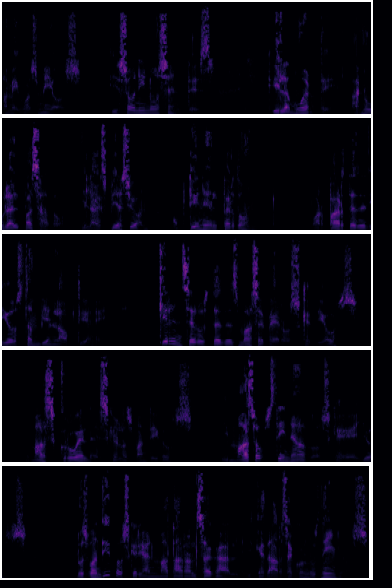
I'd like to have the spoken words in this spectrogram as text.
amigos míos, y son inocentes. Y la muerte anula el pasado, y la expiación obtiene el perdón. Por parte de Dios también la obtiene. ¿Quieren ser ustedes más severos que Dios? ¿Y más crueles que los bandidos? ¿Y más obstinados que ellos? Los bandidos querían matar al zagal y quedarse con los niños.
